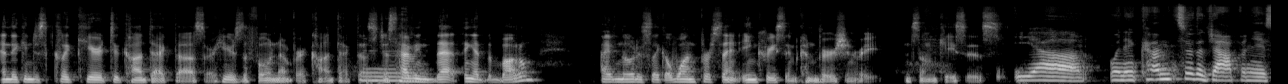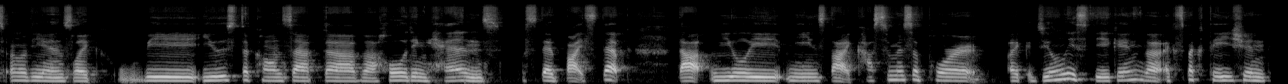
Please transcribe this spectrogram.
and they can just click here to contact us or here's the phone number, contact us. Just Mm. having that thing at the bottom, I've noticed like a 1% increase in conversion rate in some cases. Yeah, when it comes to the Japanese audience, like we use the concept of uh, holding hands step by step. That really means that customer support, like generally speaking, the expectation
